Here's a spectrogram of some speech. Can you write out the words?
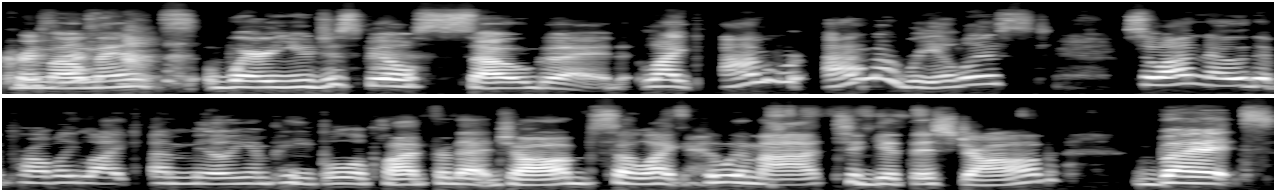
Christmas? moments where you just feel so good. Like I'm I'm a realist, so I know that probably like a million people applied for that job. So like who am I to get this job? But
